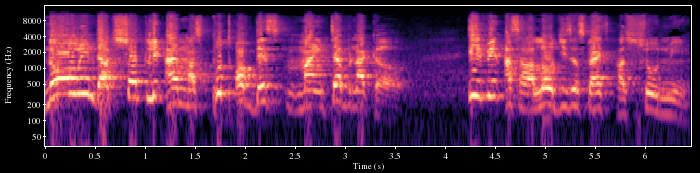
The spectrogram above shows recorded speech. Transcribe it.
Knowing that shortly I must put off this my tabernacle, even as our Lord Jesus Christ has shown me.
